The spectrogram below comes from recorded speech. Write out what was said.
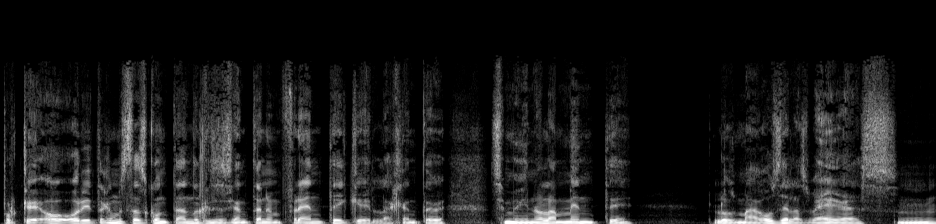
Porque ahorita que me estás contando que se sientan enfrente y que la gente ve, se me vino a la mente los magos de Las Vegas. ¿Mm?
